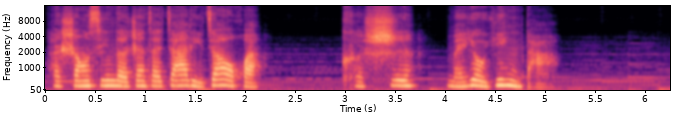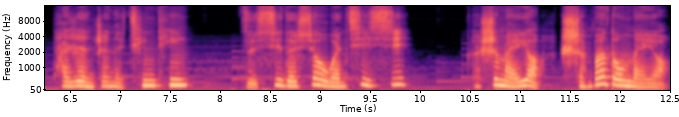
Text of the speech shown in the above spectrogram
他伤心的站在家里叫唤，可是没有应答。他认真的倾听，仔细的嗅闻气息，可是没有，什么都没有。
